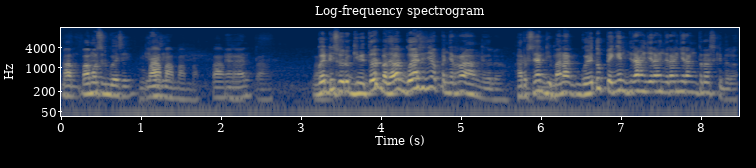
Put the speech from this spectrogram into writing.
Paham, paham maksud gue sih? Iya Paham, sih? paham, paham, paham, paham, Ya kan? paham. gue disuruh gini terus padahal gue aslinya penyerang gitu loh harusnya gimana gue itu pengen nyerang nyerang nyerang nyerang terus gitu loh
